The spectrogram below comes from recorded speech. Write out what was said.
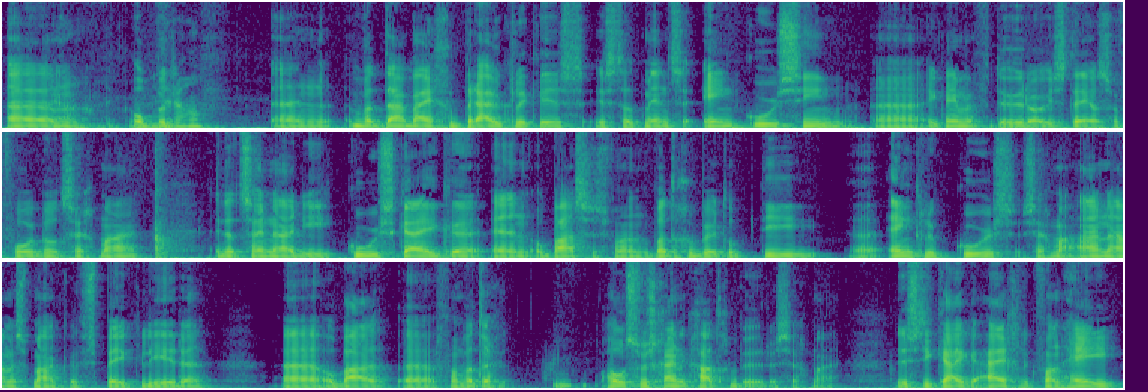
Ja, dan op het-. En wat daarbij gebruikelijk is, is dat mensen één koers zien. Eh, ik neem even de euro-USD als een voorbeeld, zeg maar. En dat zij naar die koers kijken en op basis van wat er gebeurt op die eh, enkele koers, zeg maar, aannames maken, speculeren. eh, op basis van wat er hoogstwaarschijnlijk gaat gebeuren, zeg maar. Dus die kijken eigenlijk van, hey,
